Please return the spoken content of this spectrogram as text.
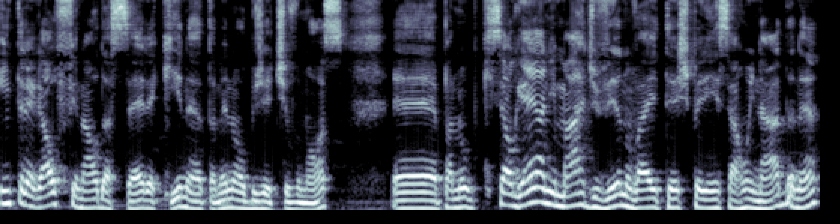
entregar o final da série aqui, né? Também não é objetivo nosso. É, não, que se alguém animar de ver, não vai ter experiência arruinada, né?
